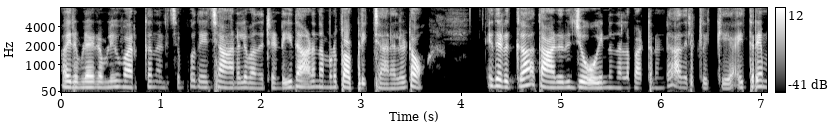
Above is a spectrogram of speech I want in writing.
Y W I W work എന്നടിച്ചപ്പോൾ ഇതേ ചാനൽ വന്നിട്ടുണ്ട്. ഇതാണ് നമ്മുടെ പബ്ലിക് ചാനൽ കേട്ടോ ഇതെടുക്കുക. താഴെ ഒരു ജോയിൻ എന്നുള്ള ബട്ടൺ ഉണ്ട്. അതിൽ ക്ലിക്ക് ചെയ്യുക. ഇത്രയും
